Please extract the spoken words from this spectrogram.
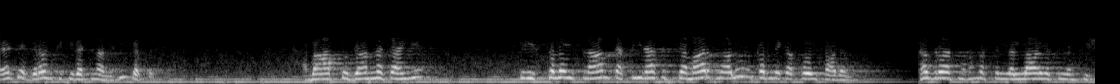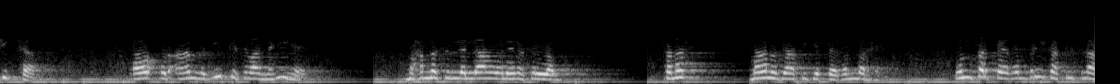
ऐसे ग्रंथ की रचना नहीं कर सकता। अब आपको जानना चाहिए कि इस समय इस्लाम का सीधा सच्चा मार्ग मालूम करने का कोई साधन हज़रत मोहम्मद सल्लल्लाहु अलैहि वसल्लम की शिक्षा और कुरान मजीद के सिवा नहीं है। मोहम्मद सल्लल्लाहु अलैहि वसल्लम समस्त मानव जाति के पैगंबर हैं। उन पर पैगंबरी का सिलसिला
